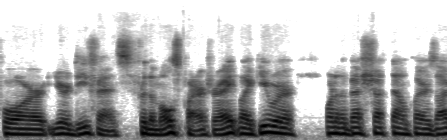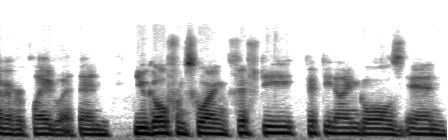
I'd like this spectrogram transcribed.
for your defense for the most part right? Like you were one of the best shutdown players I've ever played with and you go from scoring 50 59 goals in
